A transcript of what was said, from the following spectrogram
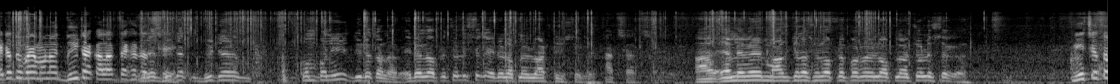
এটা তো ভাই মনে হয় দুইটা কালার দেখা যাচ্ছে। দুইটা দুইটা কোম্পানির দুইটা কালার এটা হলো আপনার চল্লিশ টাকা এটা হলো আপনার হলো আটত্রিশ টাকা। আচ্ছা আচ্ছা। আর এম এম এর মাছ গ্লাস হলো আপনার পড়বে হলো আপনার চল্লিশ টাকা। নিচে তো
